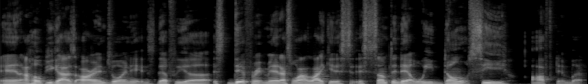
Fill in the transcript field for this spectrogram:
and I hope you guys are enjoying it. It's definitely uh, it's different, man. That's why I like it. It's it's something that we don't see often, but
